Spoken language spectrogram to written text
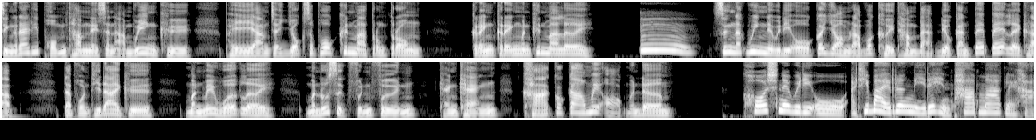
สิ่งแรกที่ผมทำในสนามวิ่งคือ พยายามจะยกสะโพกขึ้นมาตรงๆ เกรงๆมันขึ้นมาเลย อืม ซึ่งนักวิ่งในวิดีโอก็ยอมรับว่าเคยทำแบบเดียวกันเป๊ะๆเลยครับ แต่ผลที่ได้คือ มันไม่เวิร์กเลย มันรู้สึกฝืนๆ แข็งๆ ขาก็ก้าวไม่ออกเหมือนเดิม โค้ชในวิดีโออธิบายเรื่องนี้ได้เห็นภาพมากเลยค่ะ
